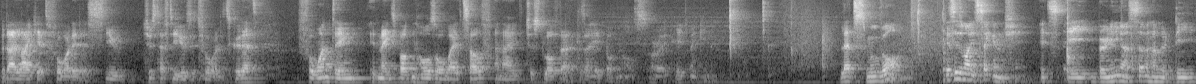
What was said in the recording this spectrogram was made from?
but I like it for what it is. You just have to use it for what it's good at. For one thing, it makes buttonholes all by itself, and I just love that because I hate buttonholes, or I hate making them. Let's move on. This is my second machine. It's a Bernina 700D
